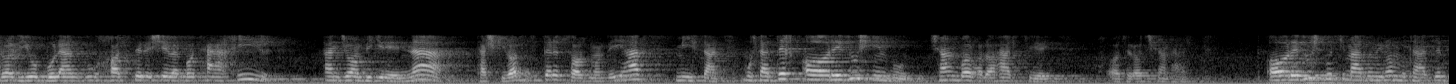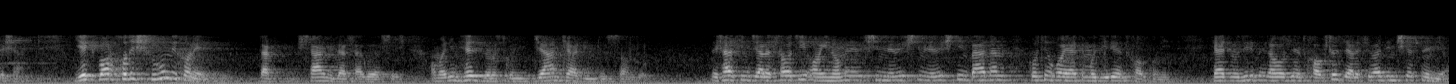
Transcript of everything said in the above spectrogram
رادیو بلندگو خواسته بشه و با تأخیر انجام بگیره. نه تشکیلات وجود داره سازماندهی هست میستن مصدق آرزوش این بود. چند بار حالا هست توی خاطراتش هم هست. آرزوش بود که مردم ایران متعذب بشن. یک بار خودش شروع می‌کنه. در شرمی در سرگذشتش آمدیم حزب درست کنیم جمع کردیم دوستان رو. نشستیم جلساتی آینامه نوشتیم نوشتیم نوشتیم. بعدم گفتیم هیئت مدیره انتخاب کنیم. هیئت مدیره به لحاظ انتخاب شد جلسه بعد هیچ کس نمیاد.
